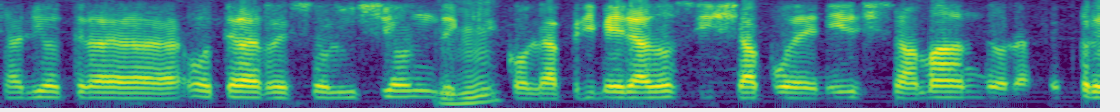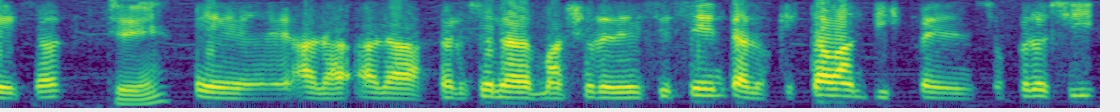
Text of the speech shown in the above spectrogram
salió otra otra resolución de que con la primera dosis ya pueden ir llamando las empresas Sí. eh, a, la- a las personas mayores de 60, a los que estaban dispensos. Pero si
